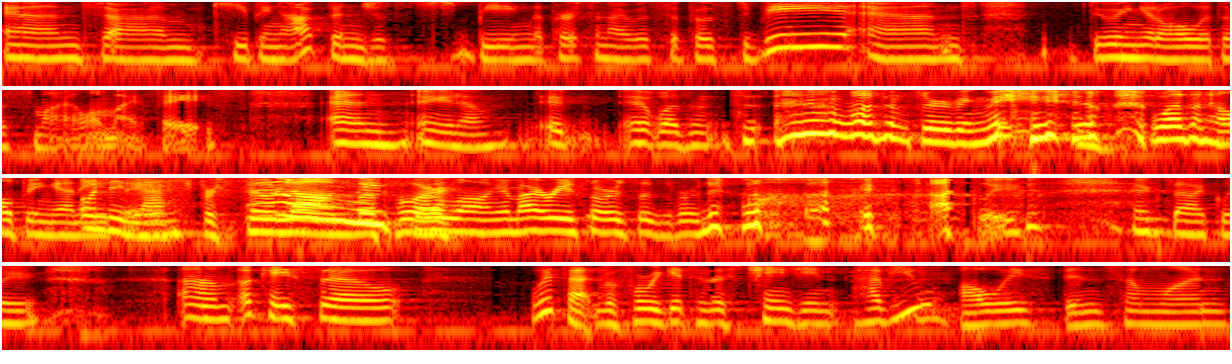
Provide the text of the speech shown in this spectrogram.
and um, keeping up and just being the person I was supposed to be and doing it all with a smile on my face. And you know, it, it wasn't it wasn't serving me. it wasn't helping anything. Only lasts for so long Only before- so long, and my resources were exactly, exactly. Um, okay, so with that, before we get to this changing, have you always been someone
